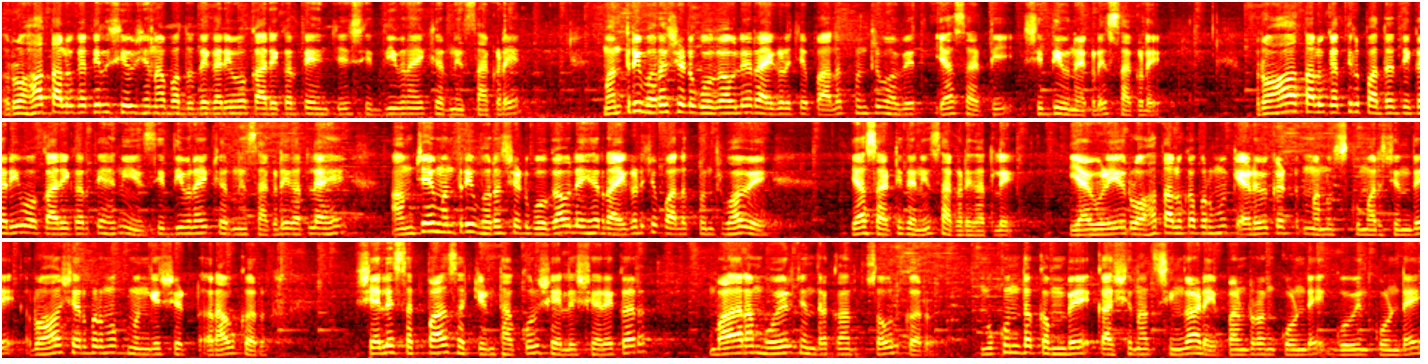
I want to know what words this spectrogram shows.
रोहा तालुक्यातील शिवसेना पदाधिकारी व कार्यकर्ते यांचे सिद्धिविनायक चरणी साकडे मंत्री भरतशेठ गोगावले रायगडचे पालकमंत्री व्हावेत यासाठी सिद्धिविनायकडे साकडे. रोहा तालुक्यातील पदाधिकारी व कार्यकर्ते यांनी सिद्धिविनायक चरणी साकडे घातले आहे. आमचे मंत्री भरतशेठ गोगावले हे रायगडचे पालकमंत्री व्हावे यासाठी त्यांनी साकडे घातले. यावेळी रोहा तालुका प्रमुख ॲडव्होकेट मनोज कुमार शिंदे रोहा शहर प्रमुख Mangesh Sheth Raokar Shailesh Sakpal Sachin Thakur Shailesh Sherekar Balaram Bhoir Chandrakant Chaulkar Mukund Kambe Kashinath Shingade Pandurang Konde Govind Konde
